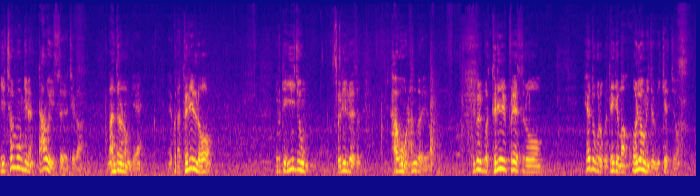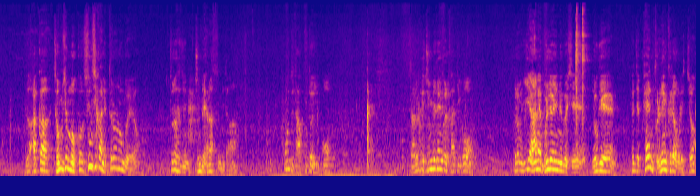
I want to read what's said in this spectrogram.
이 철공기는 따로 있어요. 제가 만들어 놓은 게 예, 그 드릴로 이렇게 이중 드릴로 해서 가공을 한 거예요. 이걸 뭐 드릴 프레스로 해도 그렇고 되게 막 어려움이 좀 있겠죠. 아까 점심 먹고 순식간에 뚫어놓은 거예요. 뚫어서 지금 준비해놨습니다. 본드 다 굳어 있고. 자 이렇게 준비된 걸 가지고 그럼 이 안에 물려 있는 것이 요게 현재 펜 블랭크라고 그랬죠?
